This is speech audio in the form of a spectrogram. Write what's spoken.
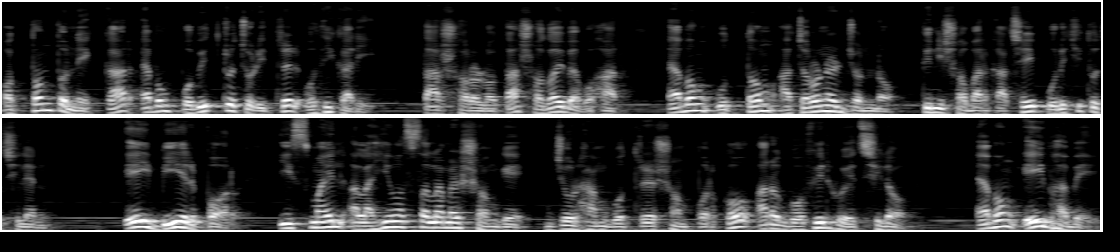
অত্যন্ত নেককার এবং পবিত্র চরিত্রের অধিকারী। তার সরলতা সদয় ব্যবহার এবং উত্তম আচরণের জন্য তিনি সবার কাছেই পরিচিত ছিলেন। এই বিয়ের পর ইসমাইল আলাহিউসাল্লামের সঙ্গে জোরহাম গোত্রের সম্পর্ক আরও গভীর হয়েছিল। এবং এইভাবে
